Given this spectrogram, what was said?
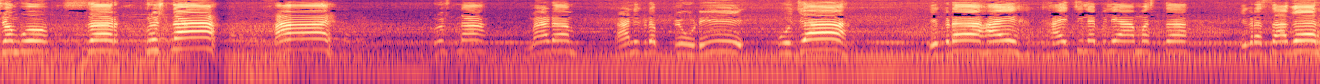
Shambhu sir Krishna. Hi! Krishna madam आणि इकडं पिवडी पूजा इकडं हाय हाय चिल्या पिल्या मस्त. इकडं सागर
